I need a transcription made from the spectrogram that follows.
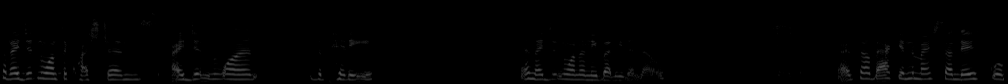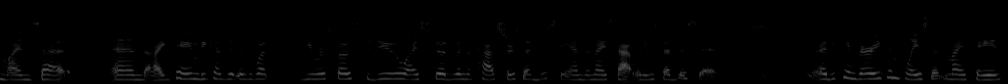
but I didn't want the questions. I didn't want the pity, and I didn't want anybody to know. I fell back into my Sunday school mindset, and I came because it was what you were supposed to do. I stood when the pastor said to stand, and I sat when he said to sit. I became very complacent in my faith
